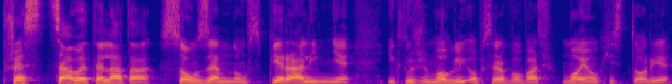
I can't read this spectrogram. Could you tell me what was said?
przez całe te lata są ze mną, wspierali mnie i którzy mogli obserwować moją historię.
